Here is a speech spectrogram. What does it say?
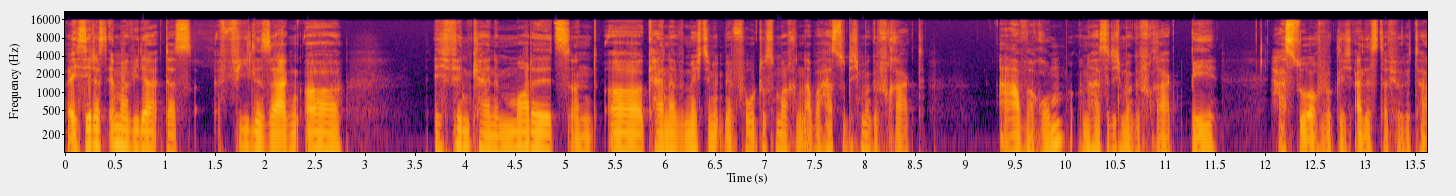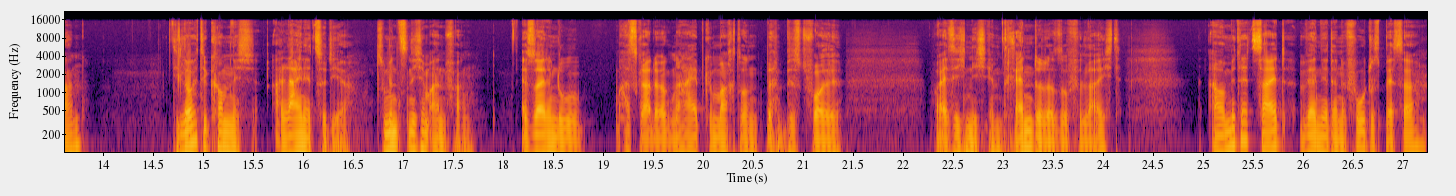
Weil ich sehe das immer wieder, dass viele sagen, oh, ich finde keine Models und oh, keiner möchte mit mir Fotos machen, aber hast du dich mal gefragt, A, warum? Und hast du dich mal gefragt, B, hast du auch wirklich alles dafür getan? Die Leute kommen nicht alleine zu dir, zumindest nicht am Anfang. Es sei denn, du hast gerade irgendeinen Hype gemacht und bist voll, weiß ich nicht, im Trend oder so vielleicht. Aber mit der Zeit werden ja deine Fotos besser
